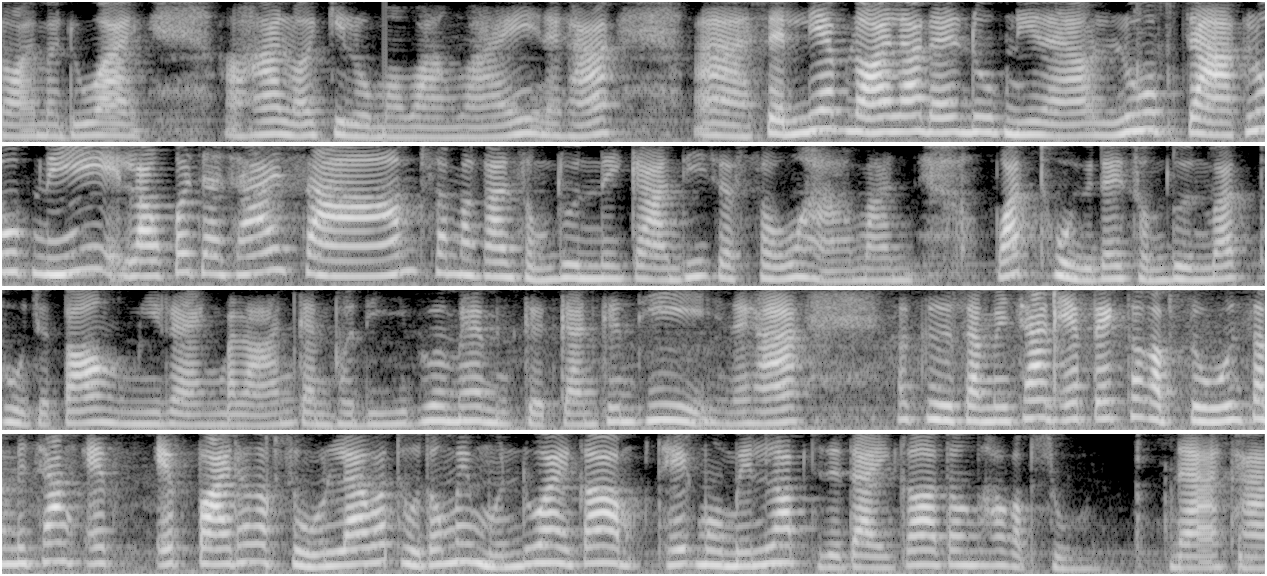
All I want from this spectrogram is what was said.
500 มาด้วย เอา 500 กิโลมาวางไว้นะคะอ่าเสร็จเรียบร้อยแล้วได้รูปนี้แล้ว รูปจากรูปนี้เราก็จะใช้ 3 สมการสมดุลในการที่จะโซหามัน วัตถุอยู่ในสมดุลวัตถุจะต้องมีแรงบาลานซ์กันพอดี เพื่อไม่ให้มันเกิดการเคลื่อนที่นะคะ ก็คือ summation fx เท่ากับ0 summation f fy เท่ากับ0แล้ววัตถุต้องไม่หมุนด้วยก็ take moment รอบจุดใดก็ต้องเท่ากับ0 นะคะ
